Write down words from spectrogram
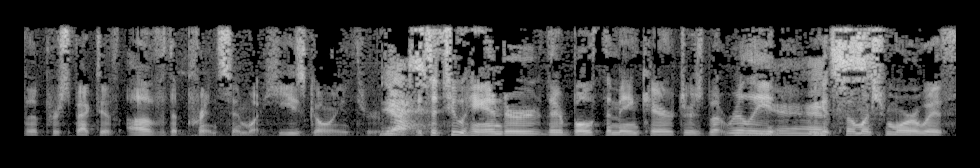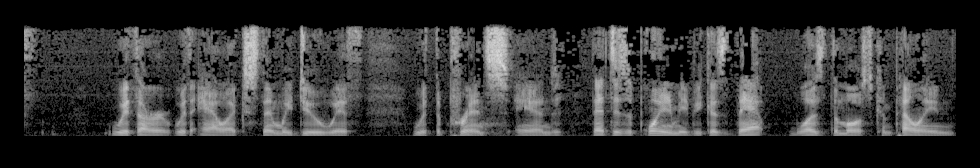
the perspective of the prince and what he's going through. Yes. It's a two-hander. They're both the main characters, but really, Yeah, we get so much more with with our with Alex than we do with with the prince, and that disappointed me because that was the most compelling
